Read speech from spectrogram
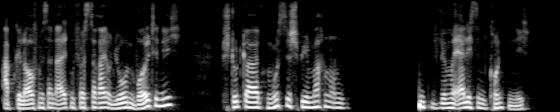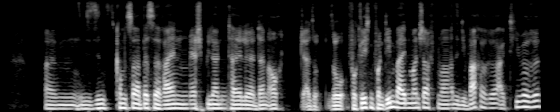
abgelaufen ist an der alten Försterei. Union wollte nicht. Stuttgart musste das Spiel machen und wenn wir ehrlich sind, konnten nicht. Ähm, sie sind, kommen zwar besser rein, mehr Spielanteile, dann auch, also so verglichen von den beiden Mannschaften waren sie die wachere, aktivere,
